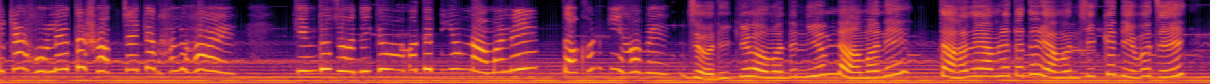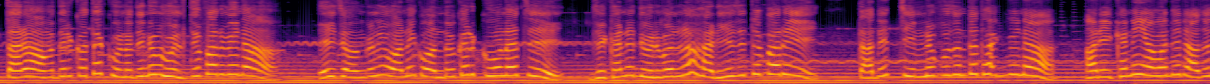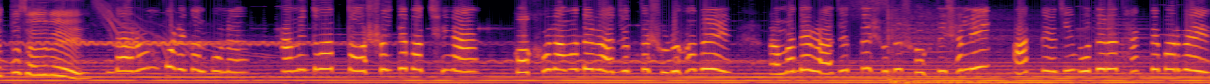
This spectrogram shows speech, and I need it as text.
এটা হলে তো সবচাইতে ভালো হয়। কিন্তু যদি কেউ আমাদের নিয়ম না মানে তখন কি হবে? যদি কেউ আমাদের নিয়ম না মানে তাহলে আমরা তাদের এমন শিক্ষা দেব যে তারা আমাদের কথা কোনোদিনও ভুলতে পারবে না। এই জঙ্গলে অনেক অন্ধকার কোণ আছে যেখানে দুর্বলরা হারিয়ে যেতে পারে। তাদের চিহ্ন পর্যন্ত থাকবে না। আর এখানেই আমাদের রাজত্ব চলবে। দারুণ পরিকল্পনা। আমি তো আর তর সইতে পারছি না। কখন আমাদের রাজত্ব শুরু হবে? আমাদের রাজত্বে শুধু শক্তিশালী আর তেজি ভূতেরা থাকতে পারবে।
